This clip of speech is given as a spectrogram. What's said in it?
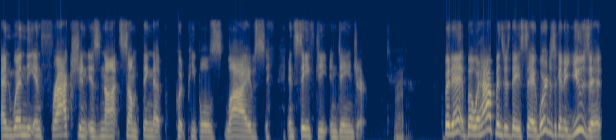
and when the infraction is not something that put people's lives and safety in danger. Right. But, eh, but what happens is they say, we're just going to use it,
